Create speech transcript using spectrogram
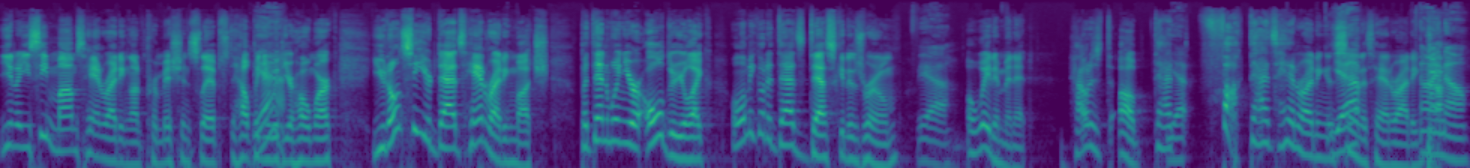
you know, you see mom's handwriting on permission slips to helping you with your homework. You don't see your dad's handwriting much, but then when you're older, you're like, well, let me go to dad's desk in his room. Yeah. Oh, wait a minute. How does oh dad? Yep. Fuck, dad's handwriting is Yep. Santa's handwriting. I know.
